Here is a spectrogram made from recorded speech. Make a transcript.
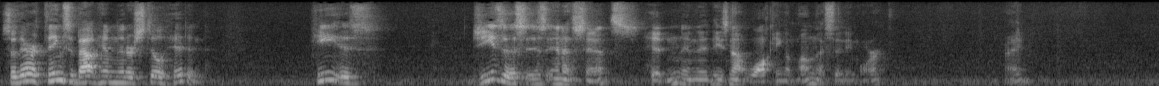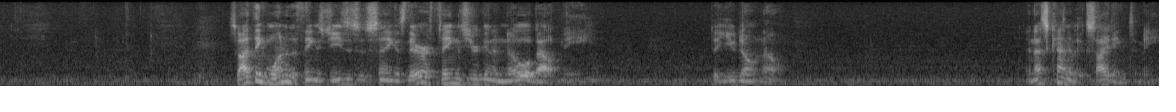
So there are things about Him that are still hidden. He is Jesus is, in a sense, hidden in that he's not walking among us anymore. Right? So I think one of the things Jesus is saying is there are things you're going to know about me that you don't know. And that's kind of exciting to me.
